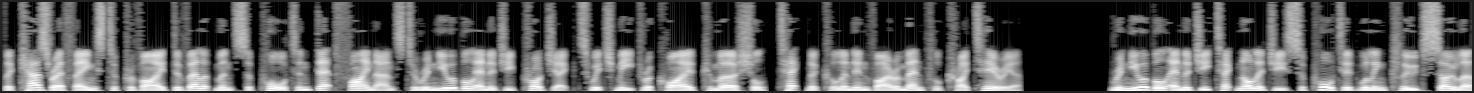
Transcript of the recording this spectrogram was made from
The KazREF aims to provide development support and debt finance to renewable energy projects which meet required commercial, technical and environmental criteria. Renewable energy technologies supported will include solar,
